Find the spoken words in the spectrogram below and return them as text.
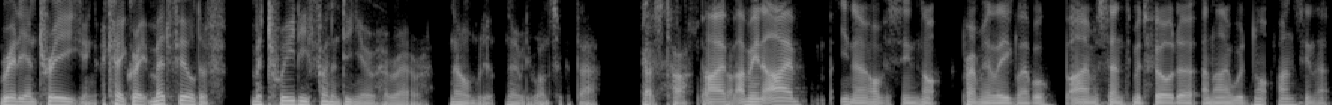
really intriguing. Okay, great. Midfield of Matuidi, Fernandinho, Herrera. No one, really- nobody wants it with that. That's tough. That's I, tough. I mean, I'm, you know, obviously not Premier League level, but I'm a centre midfielder and I would not fancy that.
